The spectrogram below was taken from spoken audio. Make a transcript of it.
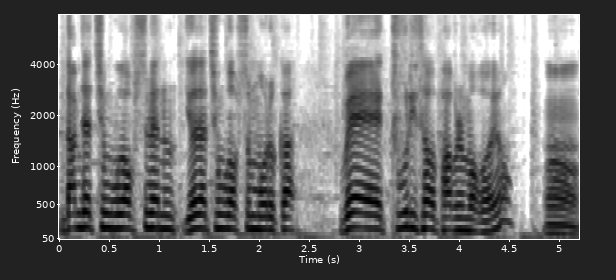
남자친구가 없으면 여자친구가 없으면 모를까. 왜 둘이서 밥을 먹어요? 어,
